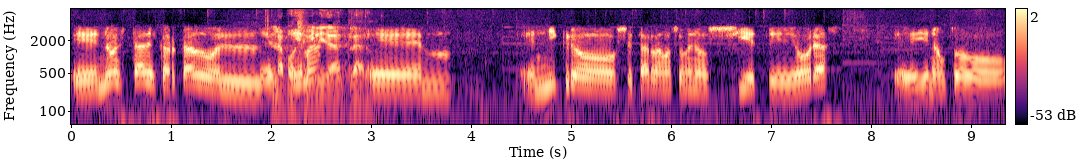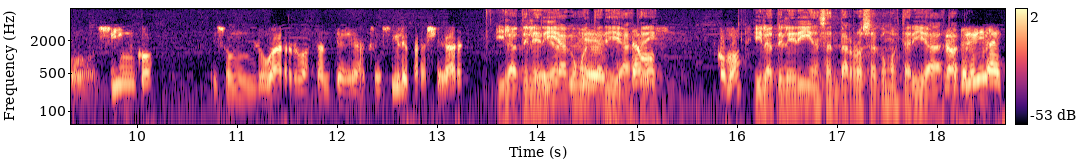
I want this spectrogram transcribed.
Eh, no está descartado el, el La tema. posibilidad, claro. Eh, en micro se tarda más o menos siete horas eh, y en auto cinco. Es un lugar bastante accesible para llegar. ¿Y la hotelería Eh, cómo estaría hasta estamos- ahí? ¿Cómo? ¿Y la hotelería en Santa Rosa cómo estaría? hasta La hotelería es,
